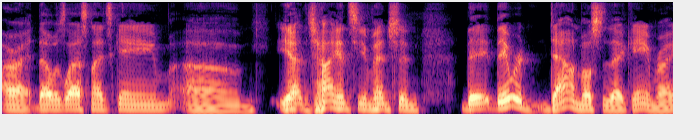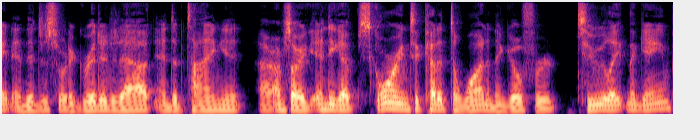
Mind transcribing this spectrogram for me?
All right, that was last night's game. Um, yeah, the Giants you mentioned they they were down most of that game, right? And they just sort of gritted it out, end up tying it. Uh, I'm sorry, ending up scoring to cut it to one, and then go for two late in the game.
